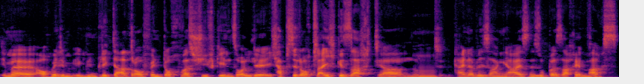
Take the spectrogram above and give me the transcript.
immer auch mit dem im Hinblick darauf, wenn doch was schiefgehen sollte. Ich habe es dir doch gleich gesagt, ja, und mhm. keiner will sagen, ja, ist eine super Sache, mach's,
